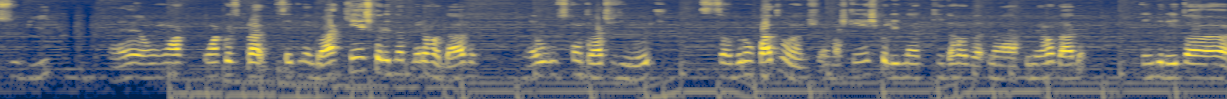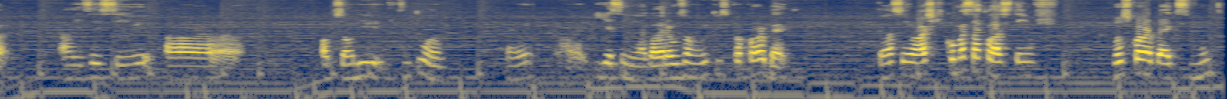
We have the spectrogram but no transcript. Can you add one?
subir. É uma, uma coisa para sempre lembrar: quem é escolhido na primeira rodada, né, os contratos de Rook só duram 4 anos, né, mas quem é escolhido na, quinta rodada, na primeira rodada tem direito a, a exercer a, a opção de, de, quinto ano. Né? E assim, a galera usa muito isso para quarterback. Então assim, eu acho que como essa classe tem uns dois quarterbacks muito.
